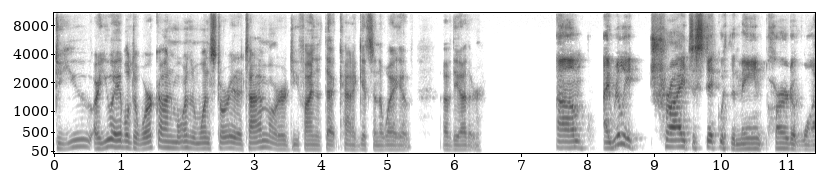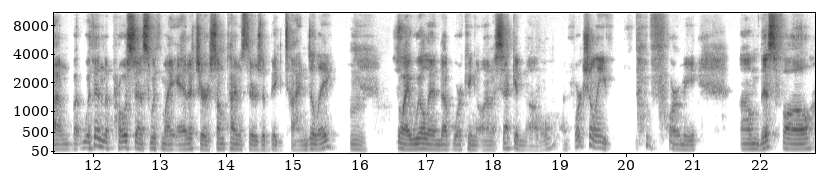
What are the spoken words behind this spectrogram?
Do you are you able to work on more than one story at a time or do you find that that kind of gets in the way of of the other? Um i really try to stick with the main part of one but within the process with my editor sometimes there's a big time delay. Mm. So i will end up working on a second novel unfortunately for me um, this fall,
